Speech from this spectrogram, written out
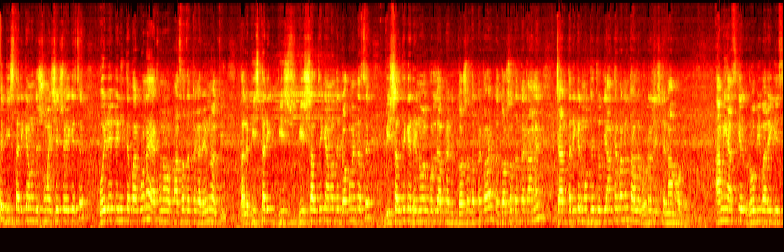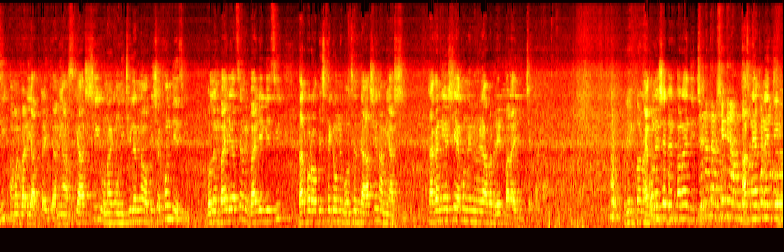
বিশ তারিখে আমাদের সময় শেষ হয়ে গেছে, ওই রেটে নিতে পারব না, এখন আমার পাঁচ হাজার টাকা রেনুয়াল ফি তাহলে বিশ তারিখ, বিশ বিশ সাল থেকে আমাদের ডকুমেন্ট আছে, বিশ সাল থেকে রেনুয়াল করলে আপনার দশ হাজার টাকা হয় দশ হাজার টাকা আনেন। চার তারিখের মধ্যে যদি আনতে পারেন, তাহলে ভোটার লিস্টে নাম হবে। আমি আজকে রবিবারে গেছি, আমার বাড়ি আটটাইতে আমি আজকে আসছি, ওনাকে, উনি ছিলেন না, অফিসে ফোন দিয়েছি। বললেন, বাইরে আছে, আমি বাইরে গেছি। তারপর অফিস থেকে উনি বলছেন যে, আসেন, আমি আসছি। টাকা নিয়ে এসে এখন আবার রেট বাড়াই দিচ্ছে টাকা। এখন এসে রেট বাড়ায় দিচ্ছে। আপনি এখন এই তিন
